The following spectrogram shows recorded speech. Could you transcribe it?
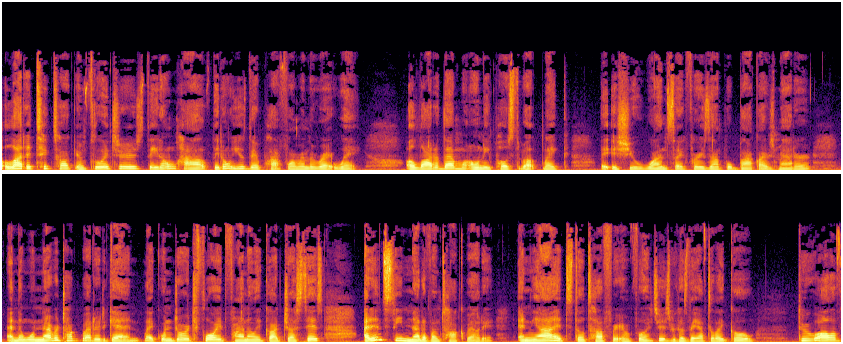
a lot of TikTok influencers, they don't have they don't use their platform in the right way. A lot of them will only post about like an issue once, like for example, Black Lives Matter, and then we'll never talk about it again. Like when George Floyd finally got justice, I didn't see none of them talk about it. And yeah, it's still tough for influencers because they have to like go through all of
